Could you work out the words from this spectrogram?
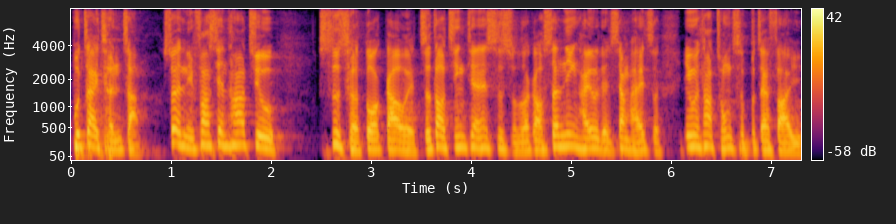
不再成长，所以你发现他就四尺多高诶，直到今天四尺多高，声音还有点像孩子，因为他从此不再发育。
